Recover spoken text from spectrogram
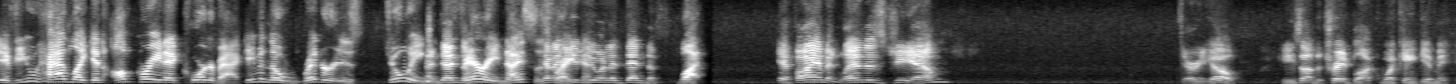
If you had like an upgrade at quarterback, even though Ridder is doing Addendum. very nicely Can I right give now. you an addendum? What? If I am Atlanta's GM, there you go. He's on the trade block. What can you give me?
